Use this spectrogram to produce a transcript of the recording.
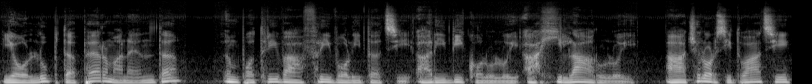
E o luptă permanentă împotriva frivolității, a ridicolului, a hilarului, a acelor situații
